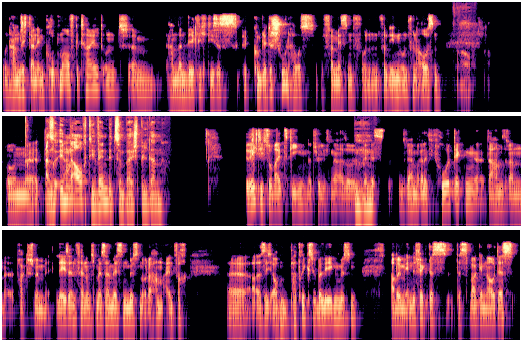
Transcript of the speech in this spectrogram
und haben sich dann in Gruppen aufgeteilt und ähm, haben dann wirklich dieses komplette Schulhaus vermessen von, von innen und von außen. Wow. Und, äh, also innen auch die Wände zum Beispiel dann. Richtig, soweit es ging, natürlich. Ne? Also mhm. wenn es, wir haben relativ hohe Decken, da haben sie dann äh, praktisch mit dem Laserentfernungsmesser messen müssen oder haben einfach äh, sich auch ein paar Tricks überlegen müssen. Aber im Endeffekt, das, das war genau das,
